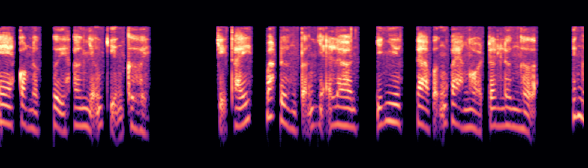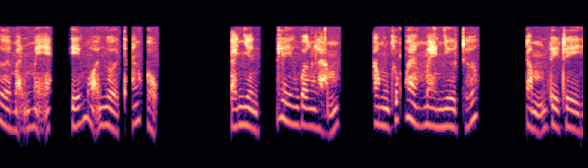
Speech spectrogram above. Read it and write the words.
Nghe còn nực cười hơn những chuyện cười. Chỉ thấy bác đường tẩn nhảy lên, dĩ nhiên là vẫn vàng ngồi trên lưng ngựa. Cái người mạnh mẽ khiến mọi người thán phục. Đã nhìn liên vân lẩm, không chút hoang mang như trước. Chậm rì rì,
